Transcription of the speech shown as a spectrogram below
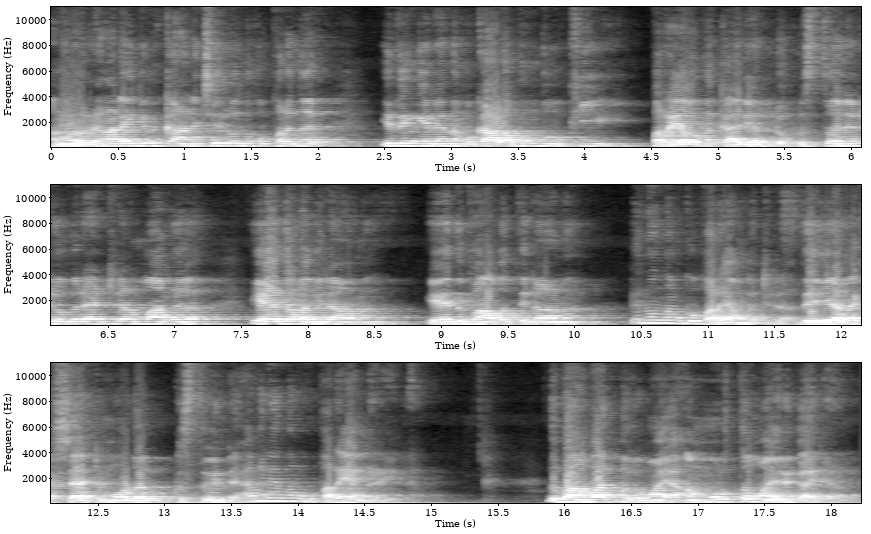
അങ്ങനെ ഒരാളെങ്കിലും കാണിച്ചു തരുമെന്നൊക്കെ പറഞ്ഞാൽ ഇതിങ്ങനെ നമുക്ക് അളന്നും നോക്കി പറയാവുന്ന കാര്യമല്ലോ ക്രിസ്തു അനുരൂപരായിട്ടാണ് മാറുക ഏതളവിലാണ് ഏത് ഭാവത്തിലാണ് എന്നൊന്നും നമുക്ക് പറയാൻ പറ്റില്ല. ദയ്യാൾ എക്സാക്ട് മോഡൽ ക്രിസ്തുവിന്റെ അങ്ങനെയൊന്നും നമുക്ക് പറയാൻ കഴിയില്ല. ഇത് ഭാവാത്മകമായ അമൂർത്തമായൊരു കാര്യമാണ്.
